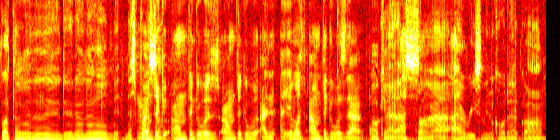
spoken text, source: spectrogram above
Fuck them. They don't know. I don't think. It, I don't think it was. I don't think it was. I, it was. I don't think it was that. Okay, that's the song I, I heard recently with Kodak. Um,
